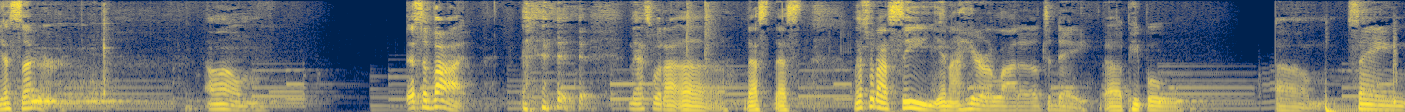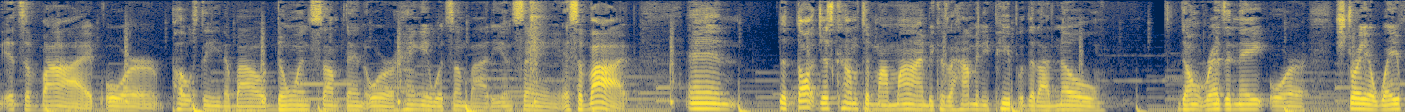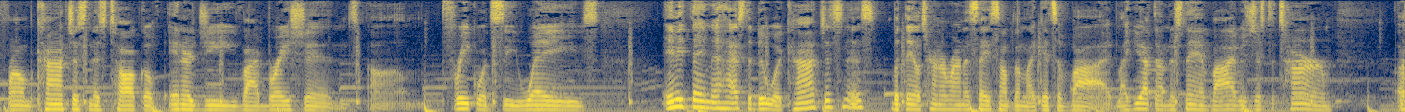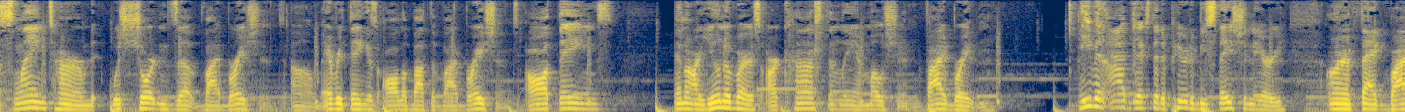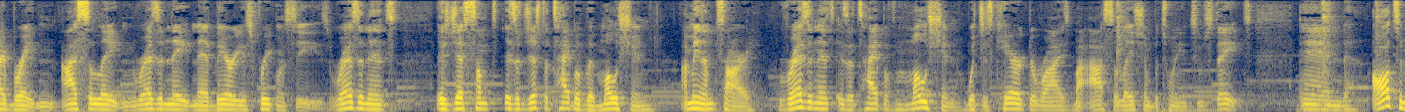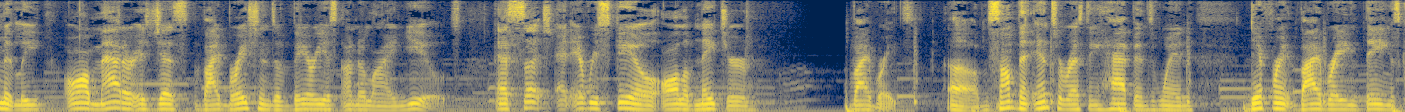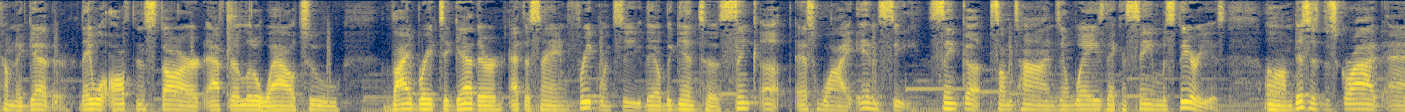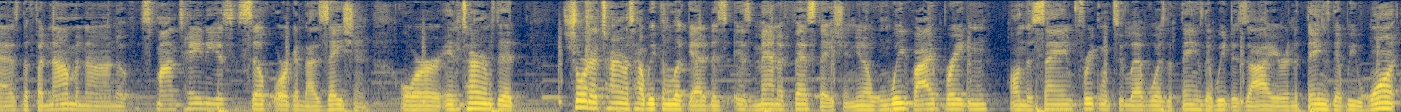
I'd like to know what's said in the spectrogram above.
Yes, sir. Um, that's a vibe. that's what I uh, that's that's that's what I see and I hear a lot of today. Uh, people um, saying it's a vibe or posting about doing something or hanging with somebody and saying it's a vibe. And the thought just comes to my mind because of how many people that I know don't resonate or stray away from consciousness talk of energy, vibrations, um, frequency, waves, anything that has to do with consciousness, but they'll turn around and say something like it's a vibe. Like you have to understand, vibe is just a term, a slang term which shortens up vibrations. Um, everything is all about the vibrations. All things in our universe are constantly in motion, vibrating. Even objects that appear to be stationary are in fact vibrating, oscillating, resonating at various frequencies. Resonance is just some is just a type of emotion. I mean, I'm sorry. Resonance is a type of motion which is characterized by oscillation between two states. And ultimately, all matter is just vibrations of various underlying fields. As such, at every scale, all of nature vibrates. Um, something interesting happens when different vibrating things come together. They will often start after a little while to vibrate together at the same frequency. They'll begin to sync up, S Y N C, sync up sometimes in ways that can seem mysterious. Um, this is described as the phenomenon of spontaneous self organization, or in terms that shorter terms, how we can look at it is, is manifestation. You know, when we vibrating on the same frequency level as the things that we desire and the things that we want,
